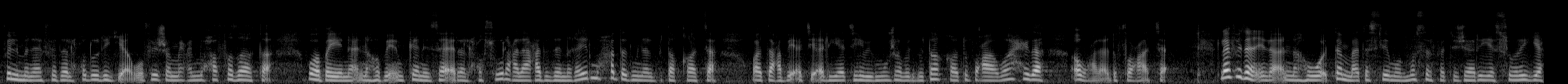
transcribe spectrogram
في المنافذ الحدودية وفي جميع المحافظات وبين أنه بإمكان الزائر الحصول على عدد غير محدد من البطاقات وتعبئة آلياته بموجب البطاقة دفعة واحدة أو على دفعات. لافتا إلى أنه تم تسليم المصرف التجاري السوري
